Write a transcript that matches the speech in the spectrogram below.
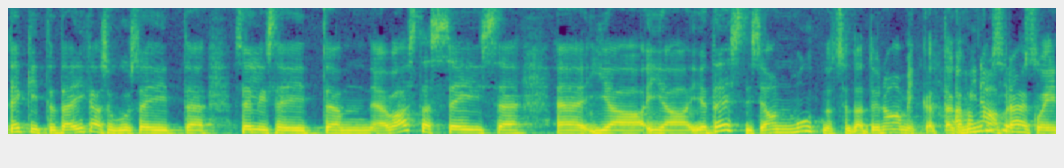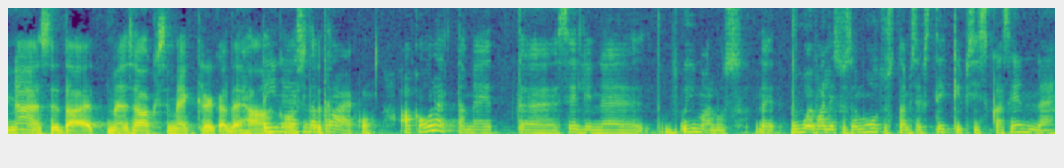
tekitada igasuguseid selliseid ähm, vastasseise äh, ja, ja, ja tõesti, see on muutnud seda dünaamikat, aga, mina küsimus... praegu ei näe seda, et me saaksime EKRE-ga teha. Te ei näe seda praegu, aga oletame, et äh, selline võimalus uue valitsuse moodustamiseks tekib siis kas enne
